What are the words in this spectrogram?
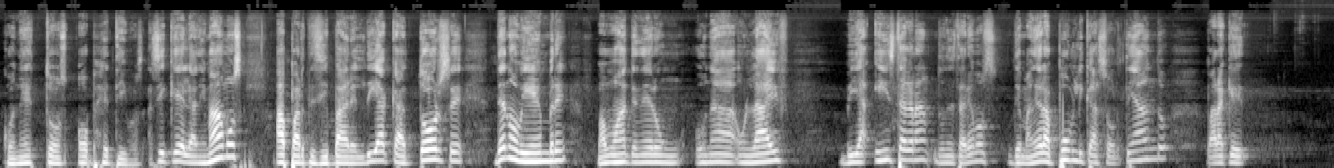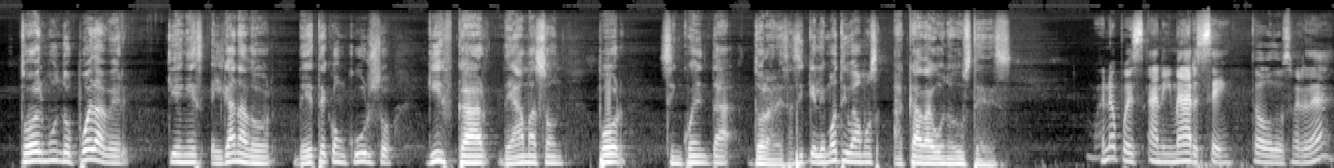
con estos objetivos. Así que le animamos a participar. El día 14 de noviembre vamos a tener un, un live vía Instagram donde estaremos de manera pública sorteando para que todo el mundo pueda ver quién es el ganador de este concurso gift card de Amazon por 50 dólares. Así que le motivamos a cada uno de ustedes. Bueno, pues animarse todos, ¿verdad?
